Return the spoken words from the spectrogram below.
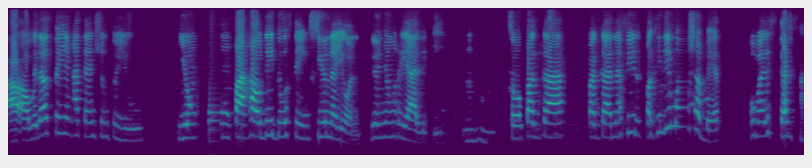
Oo, without paying attention to you, yung kung pa, how they do things, yun na yun. Yun yung reality. mhm. So, pagka, pagka na-feel, pag hindi mo siya bet, umalis ka na.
